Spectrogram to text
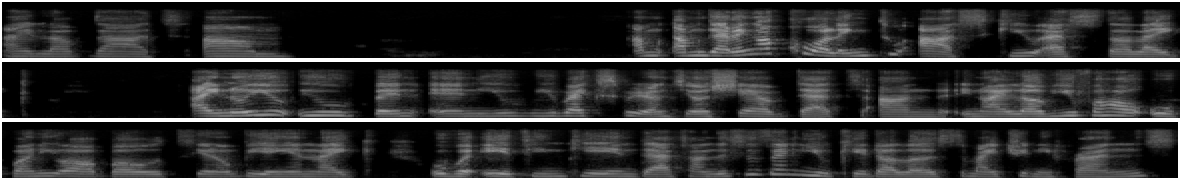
I love that. Um i'm, I'm getting a calling to ask you esther like I know you you've been in you you've experienced your share of debt and you know I love you for how open you are about you know being in like over 18k in debt and this is in UK dollars to my Trini friends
